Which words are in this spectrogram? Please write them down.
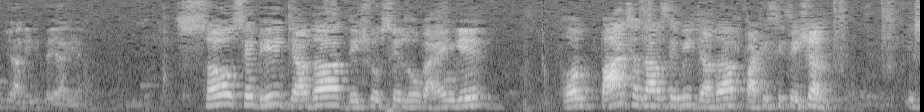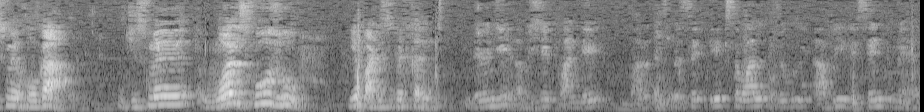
की आने की तैयारियाँ सौ से भी ज़्यादा देशों से लोग आएँगे और पाँच हज़ार से भी ज़्यादा पार्टिसिपेशन इसमें होगा जिसमें वर्ल्ड स्कूल हु ये पार्टिसिपेट करेंगे। देवेंद्र जी अभिषेक पांडे भारत एक्सप्रेस से। एक सवाल जो अभी रिसेंट में है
